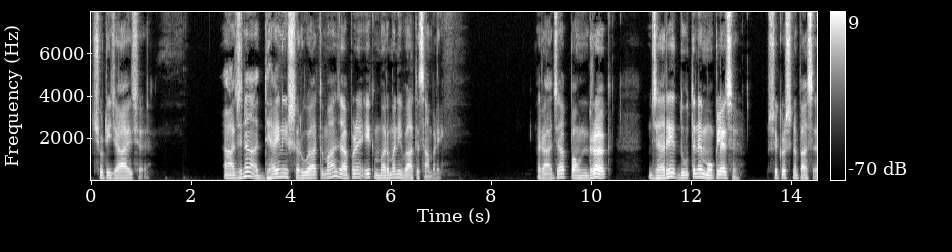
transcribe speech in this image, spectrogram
છૂટી જાય છે. આજના અધ્યાયની શરૂઆતમાં જ આપણે એક મર્મની વાત સાંભળી. રાજા પૌંડ્રક જ્યારે દૂતને મોકલે છે શ્રીકૃષ્ણ પાસે,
